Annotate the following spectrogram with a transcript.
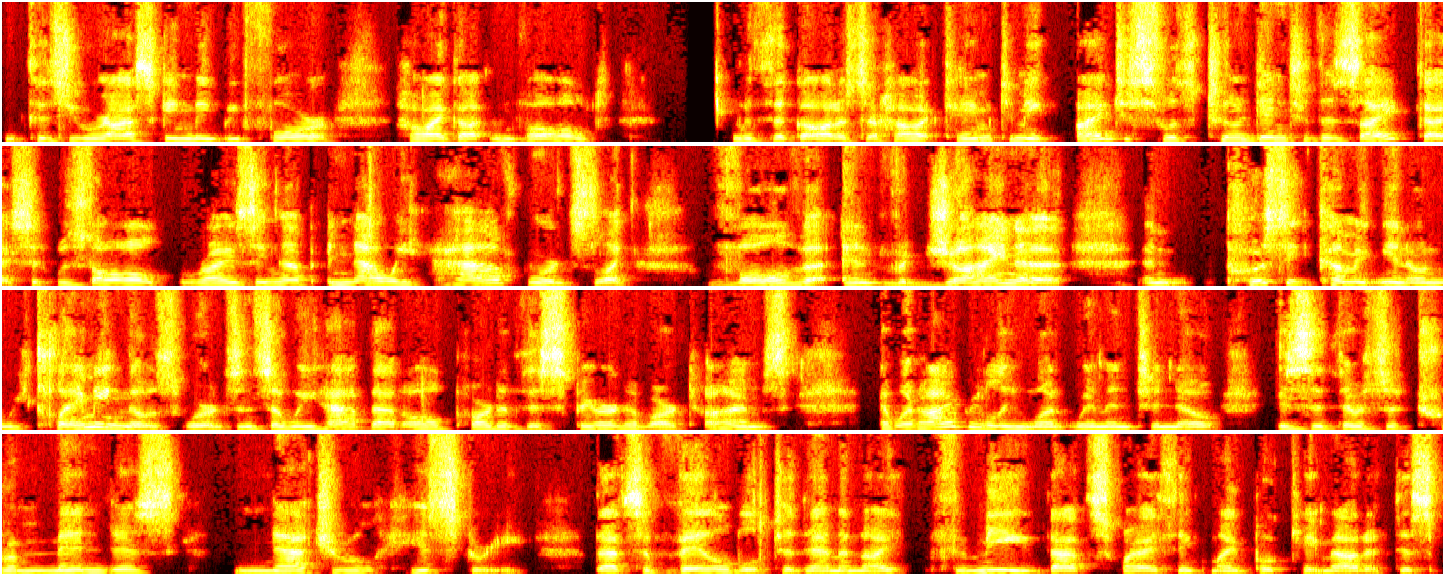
because uh, you were asking me before how i got involved with the goddess or how it came to me i just was tuned into the zeitgeist. It was all rising up. And now we have words like vulva and vagina and pussy coming you know and reclaiming those words. And so we have that all part of the spirit of our times. And what i really want women to know is that there's a tremendous natural history that's available to them. And i for me that's why i think my book came out at this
